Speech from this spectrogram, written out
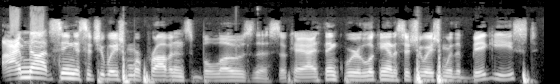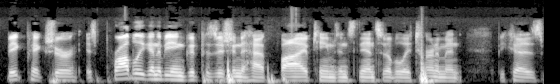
I'm not seeing a situation where Providence blows this. Okay, I think we're looking at a situation where the Big East, big picture, is probably going to be in good position to have five teams into the NCAA tournament because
